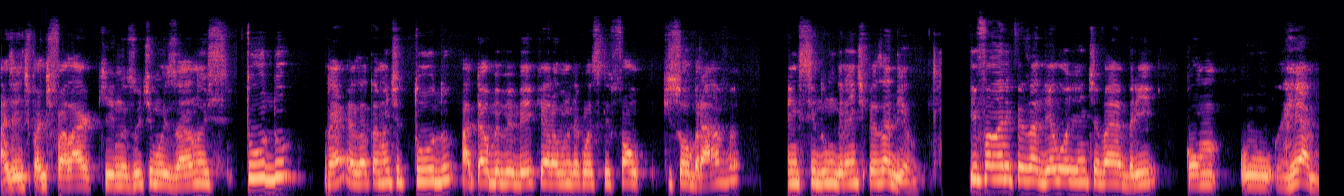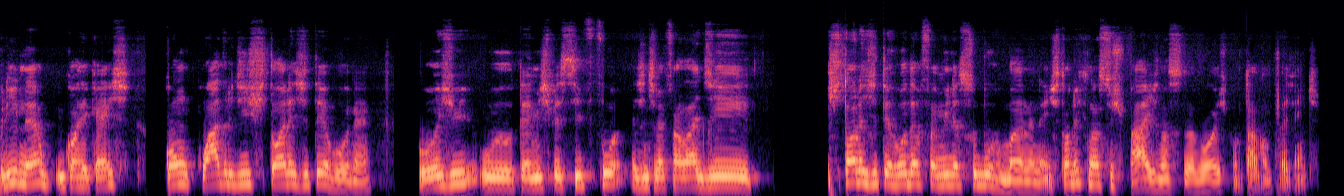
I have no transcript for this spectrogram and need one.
a gente pode falar que nos últimos anos, tudo, né, exatamente tudo, até o BBB, que era a única coisa que, que sobrava, tem sido um grande pesadelo. E falando em pesadelo, hoje a gente vai abrir com o reabrir, né, o Correcast com um quadro de histórias de terror, né? Hoje, o tema específico, a gente vai falar de histórias de terror da família suburbana, né? Histórias que nossos pais, nossos avós contavam pra gente.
